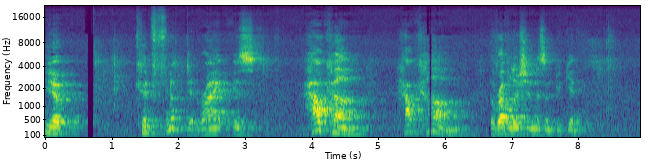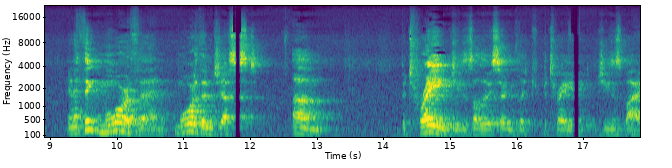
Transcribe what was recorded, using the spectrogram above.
you know, conflicted, right? Is how come, how come the revolution isn't beginning? And I think more than more than just um, betraying Jesus, although he certainly betrayed Jesus by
